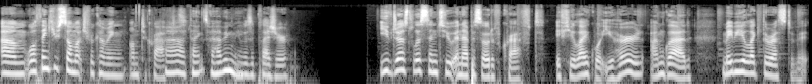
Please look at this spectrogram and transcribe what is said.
Um, well, thank you so much for coming on to Craft. Ah, thanks for having me. It was a pleasure. You've just listened to an episode of Craft. If you like what you heard, I'm glad. Maybe you like the rest of it.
